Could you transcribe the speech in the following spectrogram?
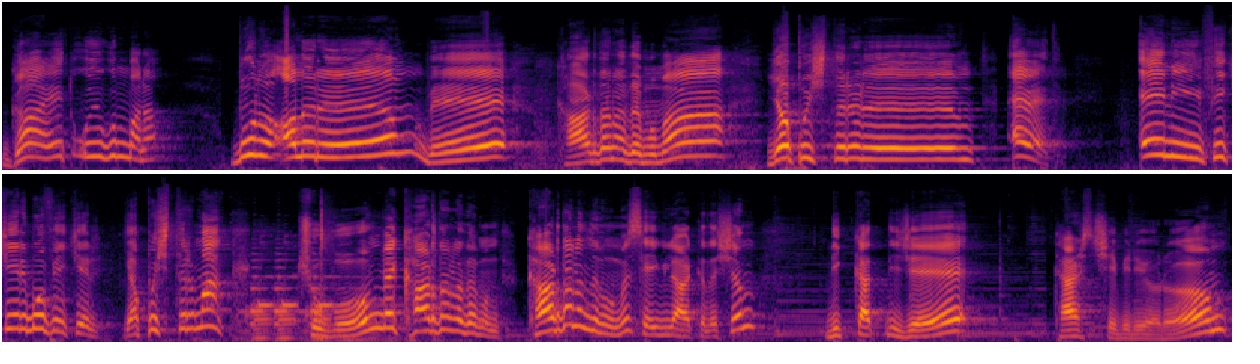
gayet uygun bana. Bunu alırım ve kardan adamıma yapıştırırım. Evet. En iyi fikir bu fikir. Yapıştırmak. Çubuğum ve kardan adamım. Kardan adamımı sevgili arkadaşım dikkatlice ters çeviriyorum.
